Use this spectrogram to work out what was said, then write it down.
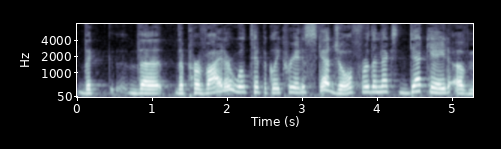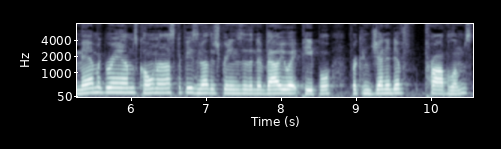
The, the, the provider will typically create a schedule for the next decade of mammograms, colonoscopies, and other screenings that evaluate people for congenitive problems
